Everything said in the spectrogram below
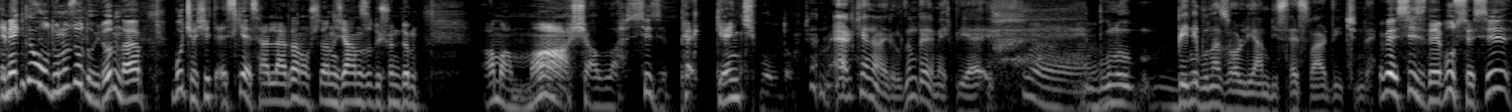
Emekli olduğunuzu duydum da bu çeşit eski eserlerden hoşlanacağınızı düşündüm. Ama maşallah sizi pek genç buldum. Canım erken ayrıldım da emekliye. Bunu beni buna zorlayan bir ses vardı içimde. Ve siz de bu sesi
